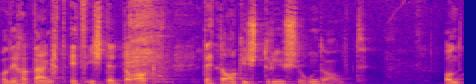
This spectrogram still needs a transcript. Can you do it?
Und ich habe gedacht, jetzt ist der Tag, der Tag ist drei Stunden alt. Und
